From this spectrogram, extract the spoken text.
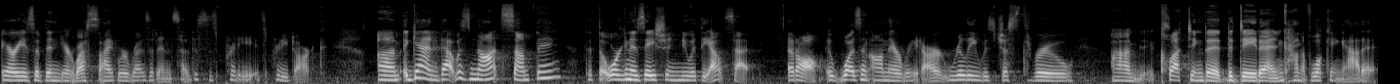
areas of the near west side where residents said this is pretty, it's pretty dark. Um, again, that was not something that the organization knew at the outset at all. It wasn't on their radar. It really was just through um, collecting the, the data and kind of looking at it.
